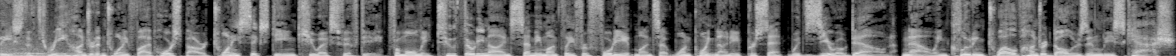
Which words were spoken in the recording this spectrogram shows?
Lease the 325 horsepower 2016 QX50 from only 239 semi-monthly for 48 months at 1.98% with zero down. Now including $1,200 in lease cash.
